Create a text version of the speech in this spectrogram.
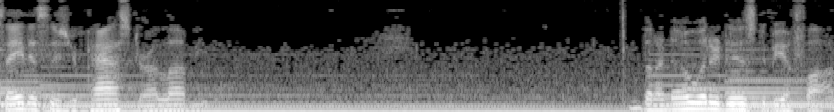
Say this as your pastor. I love you. But I know what it is to be a father.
